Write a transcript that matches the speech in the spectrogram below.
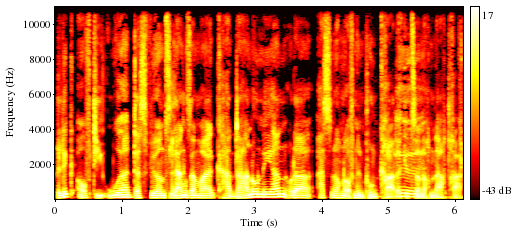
Blick auf die Uhr, dass wir uns langsam mal Cardano nähern. Oder hast du noch einen offenen Punkt gerade? Gibt es da noch einen Nachtrag?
